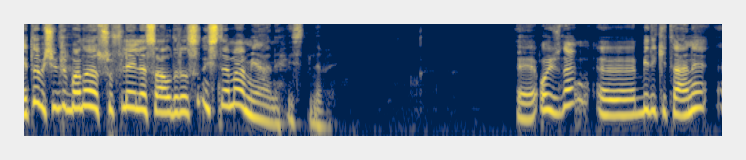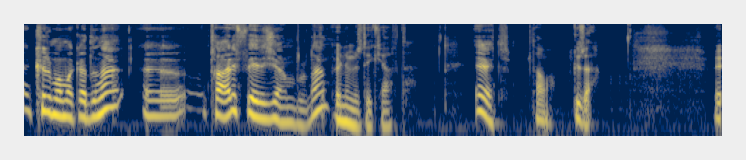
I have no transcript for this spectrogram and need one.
e tabii şimdi bana sufleyle saldırılsın istemem yani. İstinde E, o yüzden e, bir iki tane kırmamak adına e, tarif vereceğim buradan. Önümüzdeki hafta. Evet. Tamam. Güzel. Ee,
